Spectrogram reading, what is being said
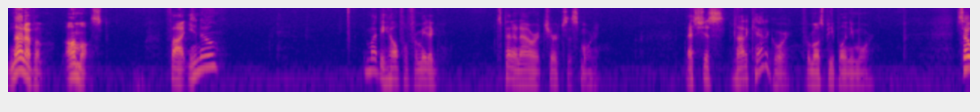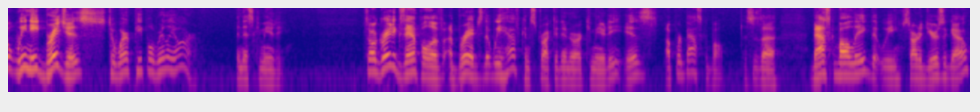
None of them, almost, thought, you know, it might be helpful for me to spend an hour at church this morning. That's just not a category for most people anymore. So we need bridges to where people really are in this community. So, a great example of a bridge that we have constructed into our community is Upward Basketball. This is a basketball league that we started years ago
